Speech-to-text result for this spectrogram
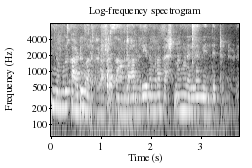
ഇനി നമുക്ക് കടു വറക്കണം കേട്ടോ നമ്മുടെ കഷ്ണങ്ങളെല്ലാം വെന്തിട്ടുണ്ട് ഇവിടെ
